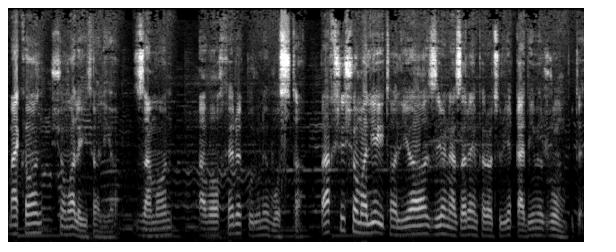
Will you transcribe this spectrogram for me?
مکان شمال ایتالیا. زمان اواخر قرون وسطا. بخش شمالی ایتالیا زیر نظر امپراتوری قدیم روم بوده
